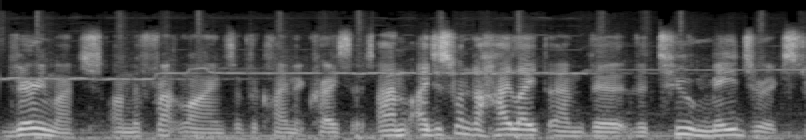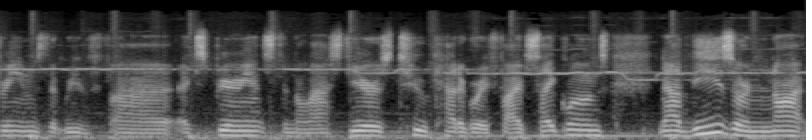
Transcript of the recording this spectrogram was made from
very much on the front lines of the climate crisis. Um, I just wanted to highlight um, the, the two major extremes that we've uh, experienced in the last years, two Category 5 cyclones. Now, these are not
